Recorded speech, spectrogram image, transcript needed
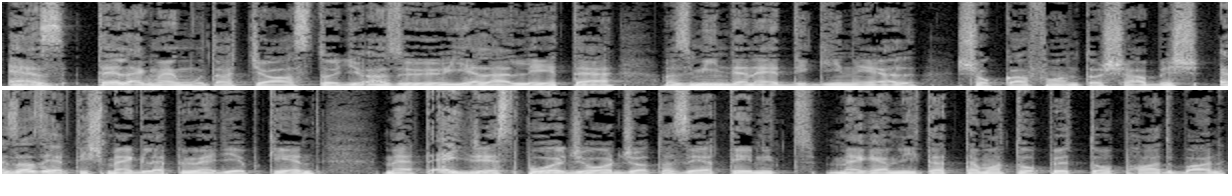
ez tényleg megmutatja azt, hogy az ő jelenléte az minden eddiginél sokkal fontosabb, és ez azért is meglepő egyébként, mert egyrészt Paul George-ot azért én itt megemlítettem a top 5, top 6-ban,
